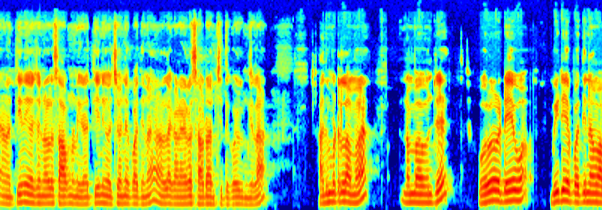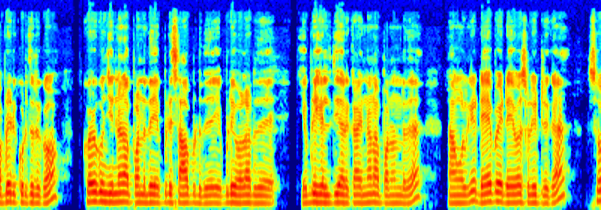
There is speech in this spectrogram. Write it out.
ஏன்னா தீனி வச்சனால நல்லா சாப்பிட நினைக்கிறேன். தீனி வச்சோடனே பார்த்தீங்கன்னா நல்லா கடையில் சாப்பிட ஆரம்பிச்சிது கோழி அது மட்டும் இல்லாமல் நம்ம வந்துட்டு ஒரு ஒரு டேவும் வீடியோ பற்றி நம்ம அப்டேட் கொடுத்துருக்கோம். கோழி குஞ்சு என்னென்ன பண்ணுது எப்படி சாப்பிடுது எப்படி வளருது எப்படி ஹெல்த்தியாக இருக்கா என்னென்ன பண்ணுன்றதை நான் உங்களுக்கு டே பை டேவாக சொல்லிகிட்ருக்கேன் ஸோ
